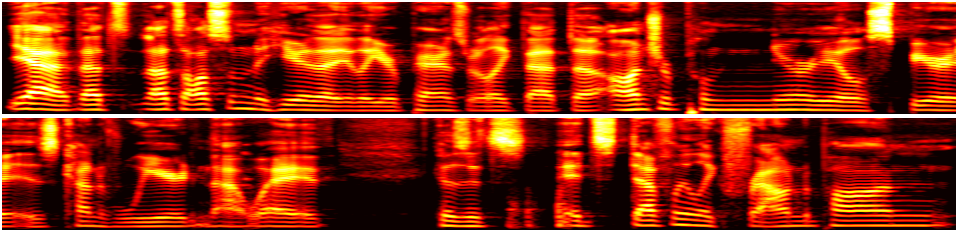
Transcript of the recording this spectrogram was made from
Yeah, that's that's awesome to hear that like, your parents were like that. The entrepreneurial spirit is kind of weird in that way, because it's it's definitely like frowned upon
